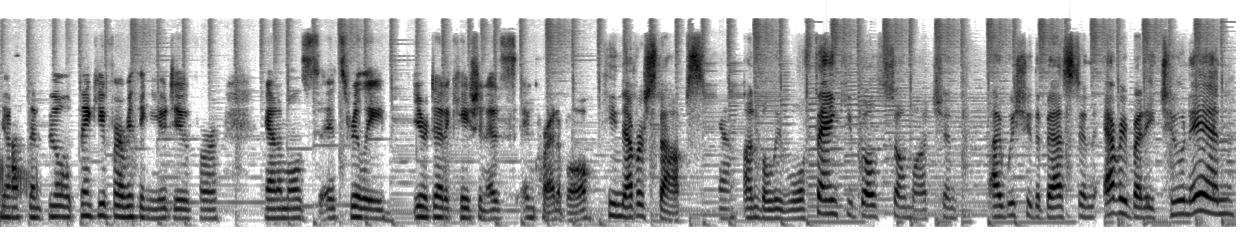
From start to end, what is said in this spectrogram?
Yeah, and Bill, thank you for everything you do for animals. It's really your dedication is incredible. He never stops. Yeah. Unbelievable. Thank you both so much. And I wish you the best. And everybody tune in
